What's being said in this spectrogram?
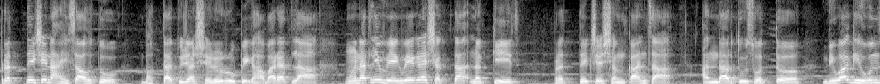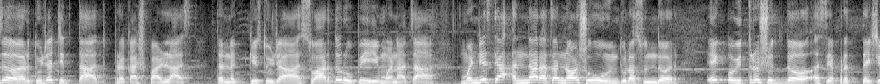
प्रत्यक्ष नाहीसा होतो. भक्ता तुझ्या शरीररूपी गाभाऱ्यातला मनातली वेगवेगळ्या शक्ता नक्कीच. प्रत्यक्ष शंकांचा अंधार तू स्वतः दिवा घेऊन जर तुझ्या चित्तात प्रकाश पाडलास तर नक्कीच तुझ्या स्वार्थरूपी मनाचा म्हणजेच त्या अंधाराचा नाश होऊन तुला सुंदर एक पवित्र शुद्ध असे प्रत्यक्ष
